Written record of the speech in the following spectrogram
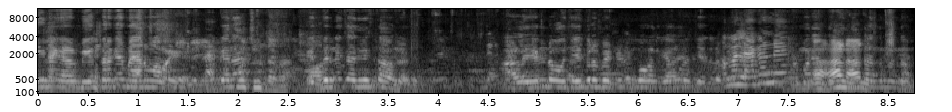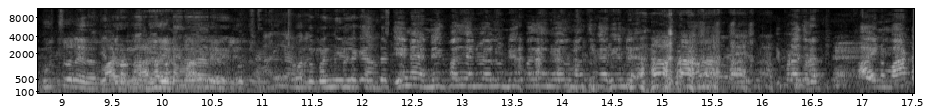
ఈయన మీ ఇద్దరికే మేనమావ అయ్యాడు ఇద్దరిని చదివిస్తా ఉన్నాడు. వాళ్ళ ఏంటో ఒక చేతిలో పెట్టి ఇంకొకరికి ఏమో చేతిలో కూర్చోలేదు కొంతమంది ఇళ్ళకి ఎంత ఈయన నీకు పదిహేను వేలు నీకు పదిహేను వేలు మంత్రి గారు ఈయన. ఇప్పుడు అది ఆయన మాట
